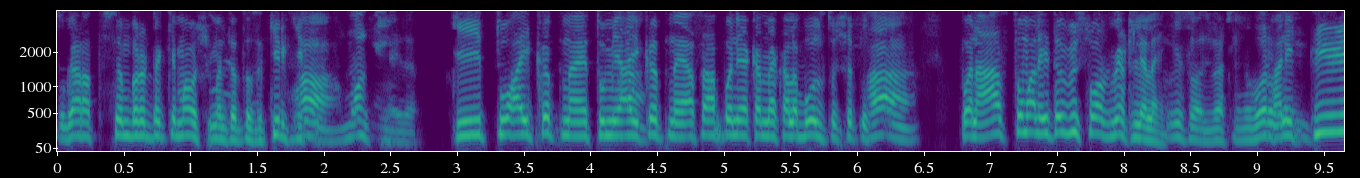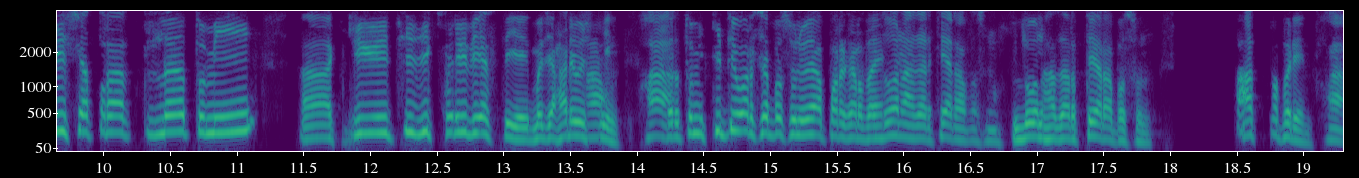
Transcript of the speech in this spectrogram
घरात शंभर टक्के मावशी म्हणतात तसं किरकिर. हा, मग. की तू ऐकत नाही तुम्ही हा. ऐकत नाही असं आपण एकामेकाला बोलतो शकतो हा. पण आज तुम्हाला इथं विश्वास भेटलेला आहे. विश्वास भेटला बरोबर आणि केळी क्षेत्रातलं तुम्ही अं, केळीची जी खरेदी असते म्हणजे हार्वेस्टिंग हा तर तुम्ही किती वर्षापासून व्यापार करताय? दोन हजार तेरा पासून दोन हजार तेरा पासून आतापर्यंत हा.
